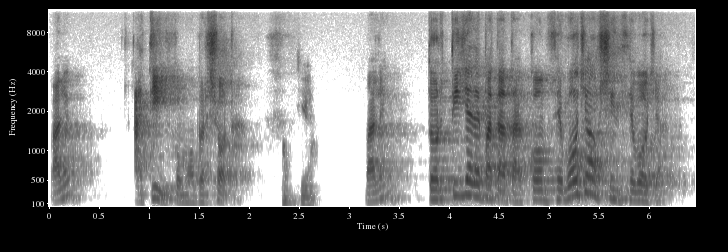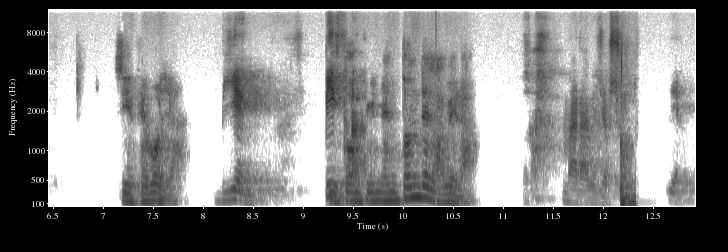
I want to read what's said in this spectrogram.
¿vale? A ti como persona, Hostia. ¿vale? Tortilla de patata, ¿con cebolla o sin cebolla? Sin cebolla. Bien. Y con pimentón de la vera. Ah, Maravilloso. Bien.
